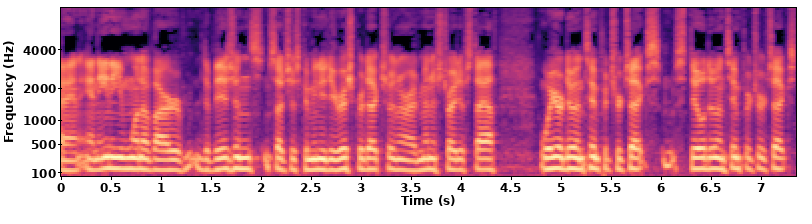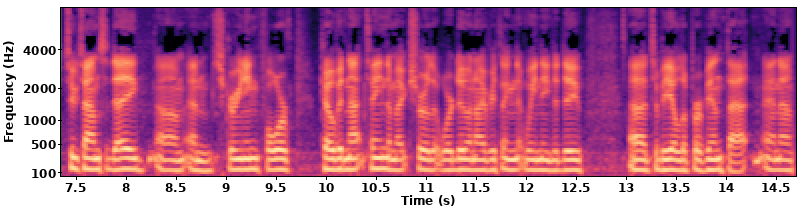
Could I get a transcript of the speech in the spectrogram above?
and, and any one of our divisions, such as community risk reduction or administrative staff, we are doing temperature checks still doing temperature checks two times a day um, and screening for COVID 19 to make sure that we're doing everything that we need to do uh, to be able to prevent that. And uh,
